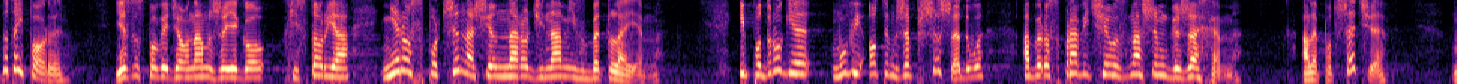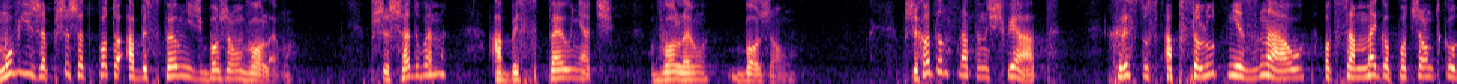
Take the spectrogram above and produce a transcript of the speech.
Do tej pory Jezus powiedział nam, że jego historia nie rozpoczyna się narodzinami w Betlejem. I po drugie, mówi o tym, że przyszedł, aby rozprawić się z naszym grzechem. Ale po trzecie, mówi, że przyszedł po to, aby spełnić Bożą wolę. Przyszedłem, aby spełniać wolę Bożą. Przychodząc na ten świat, Chrystus absolutnie znał od samego początku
